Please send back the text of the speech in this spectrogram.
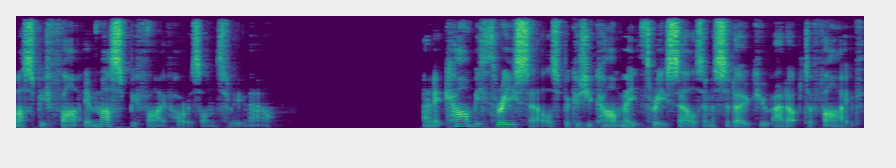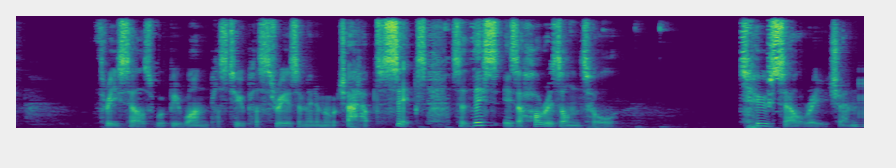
must be five, it must be 5 horizontally now. And it can't be 3 cells because you can't make 3 cells in a Sudoku add up to 5. 3 cells would be 1 plus 2 plus 3 as a minimum, which add up to 6. So this is a horizontal 2 cell region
